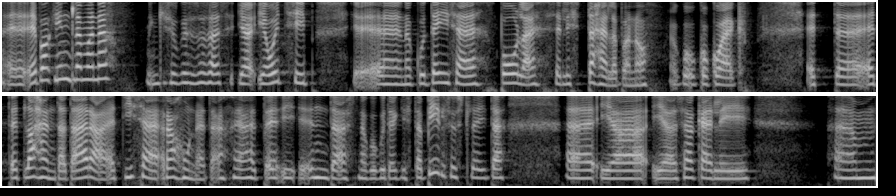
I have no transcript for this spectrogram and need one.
e-, ebakindlamana mingisuguses osas ja, ja otsib äh, nagu teise poole sellist tähelepanu nagu kogu aeg. et, et, et lahendada ära, et ise rahuneda ja et endas nagu kuidagi stabiilsust leida. Ja, ja sageli ähm,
